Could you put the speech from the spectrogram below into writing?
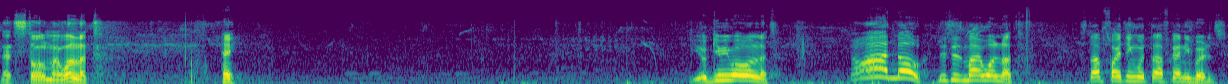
that stole my walnut. Hey. You give me my walnut. Ah no! This is my walnut. Stop fighting with Afghani birds.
